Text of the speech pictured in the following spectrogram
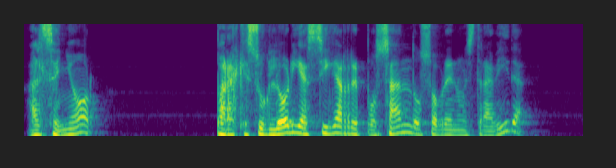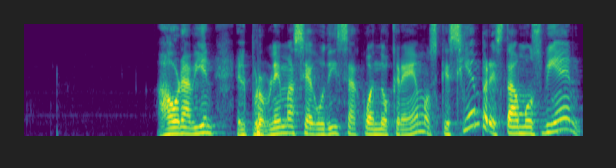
al Señor para que su gloria siga reposando sobre nuestra vida. Ahora bien, el problema se agudiza cuando creemos que siempre estamos bien.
